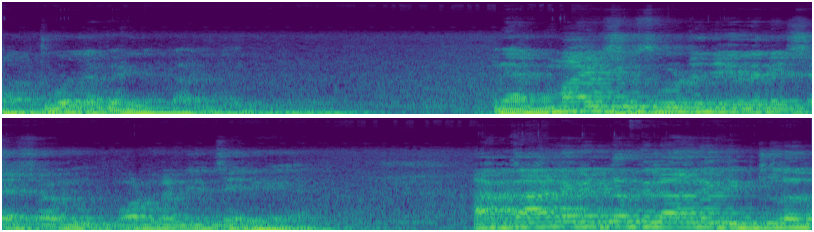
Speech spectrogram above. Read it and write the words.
പത്ത് കൊല്ലം കഴിഞ്ഞിട്ടാണ് ചെയ്തത് അന്മായി ശുശ്രൂഷ ചെയ്തതിന് ശേഷം ഗവൺമെന്റിൽ ചേരുകയാണ്. ആ കാലഘട്ടത്തിലാണ് ഹിറ്റ്ലർ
